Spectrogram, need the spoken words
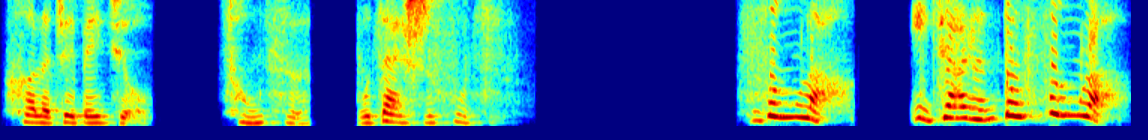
喝了这杯酒，从此不再是父子。”疯了，一家人都疯了。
